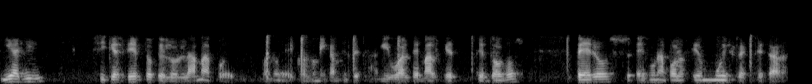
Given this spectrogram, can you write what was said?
Y allí sí que es cierto que los lamas, pues, bueno, económicamente están igual de mal que, que todos, pero es una población muy respetada.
